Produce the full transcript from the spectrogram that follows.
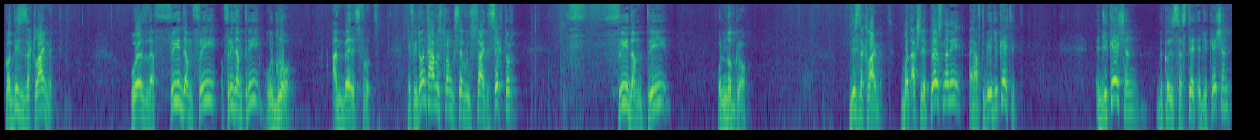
Because this is a climate where the freedom free, freedom tree will grow and bear its fruit. If you don't have a strong civil society sector, freedom tree will not grow. This is the climate. But actually, personally, I have to be educated. Education, because it's a state education,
